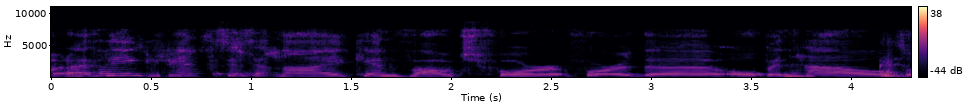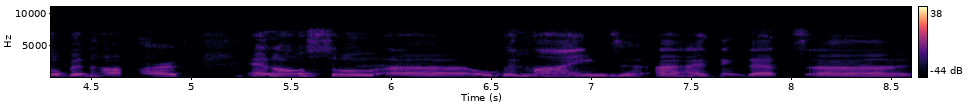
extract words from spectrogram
But I think. Genesis and I can vouch for for the open house, open heart, and also uh, open mind. I, I think that uh,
